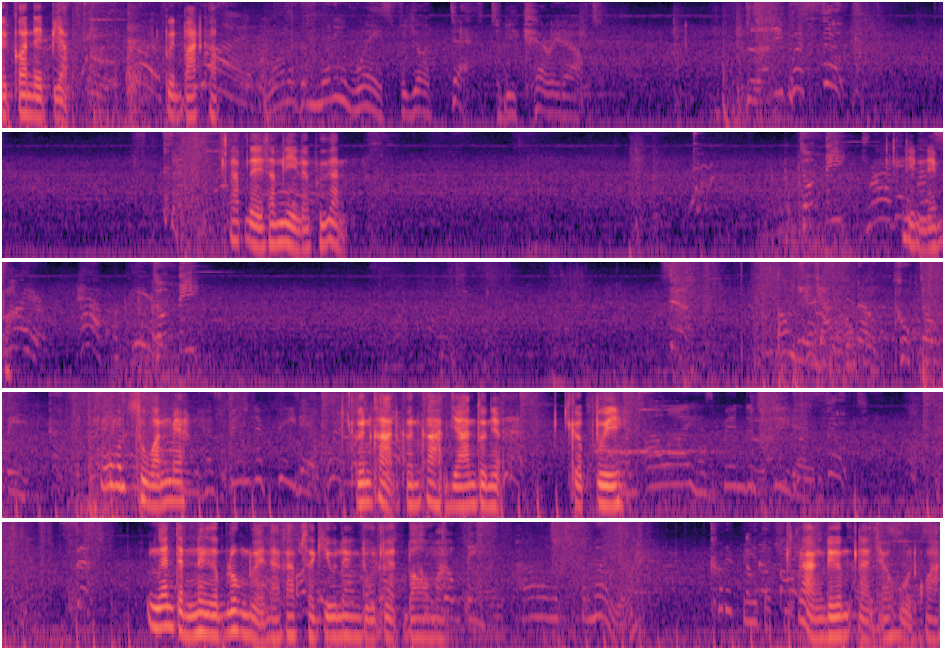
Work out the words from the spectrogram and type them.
ปิดก้อนได้เปรียบ เปิดบัสครับรับเดซัมนี่แล้วเพื่อนดินได้ปะ มันสวนไหมเกินขาดเกินขาดยานตัวเนี้ย เกือบตุยเงื่อนจะเนิบลงด้วยนะครับ สกิลหนึ่งดูเลือดเบามากหลังเดิมน่าจะโหดกว่า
